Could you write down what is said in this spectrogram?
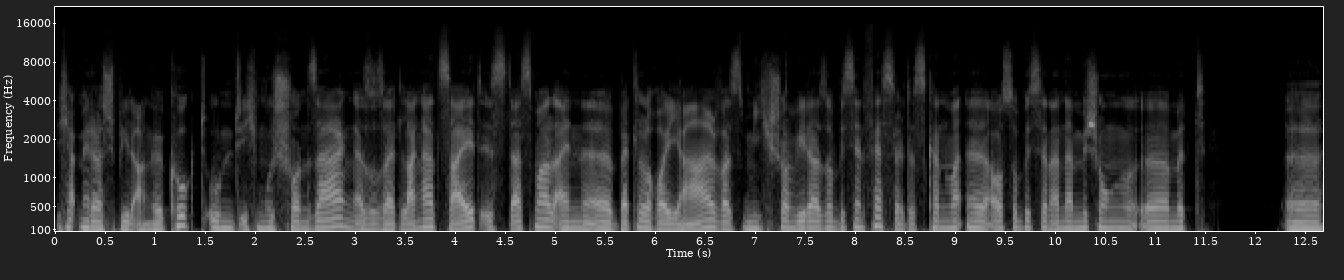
ich habe mir das Spiel angeguckt und ich muss schon sagen, also seit langer Zeit ist das mal ein äh, Battle Royale, was mich schon wieder so ein bisschen fesselt. Das kann äh, auch so ein bisschen an der Mischung äh, mit, äh,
